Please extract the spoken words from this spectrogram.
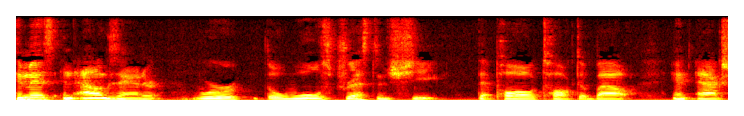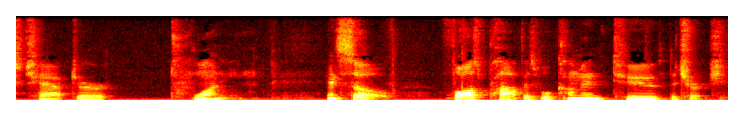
Hymenaeus and Alexander were the wolves dressed in sheep that Paul talked about in Acts chapter 20. And so, false prophets will come into the church.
